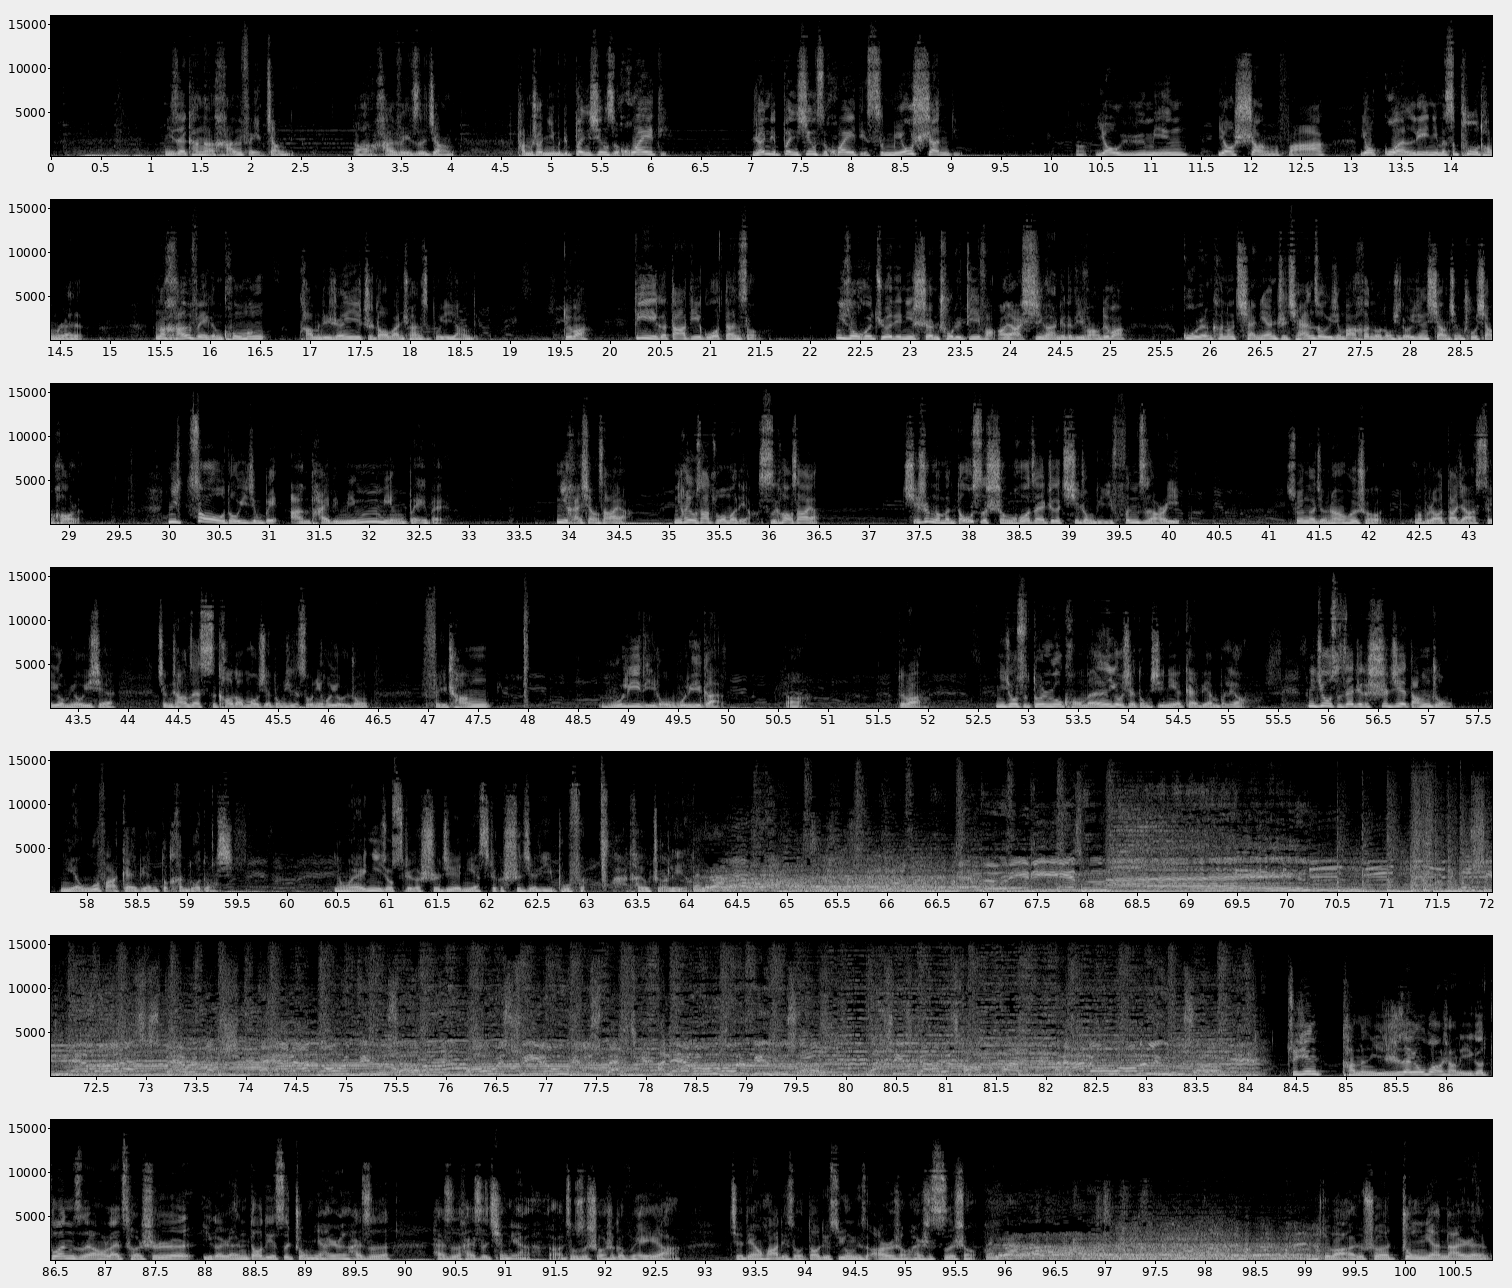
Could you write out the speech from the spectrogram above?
你再看看韩非讲的，啊，韩非子讲的，他们说你们的本性是坏的，人的本性是坏的，是没有善的，啊，要愚民，要赏罚，要管理，你们是普通人。那韩非跟孔孟他们的仁义之道完全是不一样的，对吧？第一个大帝国诞生，你就会觉得你身处的地方，哎呀，西安这个地方，对吧？古人可能千年之前就已经把很多东西都已经想清楚、想好了，你早都已经被安排的明明白白，你还想啥呀？你还有啥琢磨的呀？思考啥呀？其实我们都是生活在这个其中的一份子而已。所以我经常会说，我不知道大家谁有没有一些，经常在思考到某些东西的时候，你会有一种非常无力的一种无力感，啊，对吧？你就是遁入空门，有些东西你也改变不了，你就是在这个世界当中，你也无法改变很多东西，因为你就是这个世界，你也是这个世界的一部分，啊，太有哲理了。最近他们一直在用网上的一个段子，然后来测试一个人到底是中年人还是还是还是青年啊，就是说是个喂啊，接电话的时候到底是用的是二声还是四声，对吧？就说中年男人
